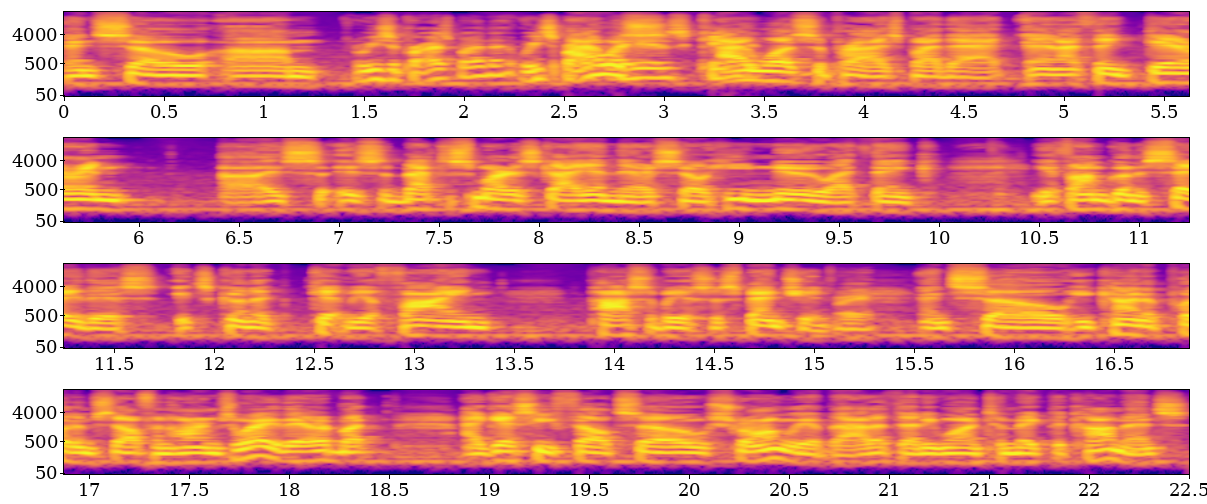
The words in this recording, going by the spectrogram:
And so um, Were you surprised by that? Were you surprised I was by his I was surprised by that, and I think Darren uh, is is about the smartest guy in there. So he knew. I think if I'm going to say this, it's going to get me a fine, possibly a suspension. Right. And so he kind of put himself in harm's way there. But I guess he felt so strongly about it that he wanted to make the comments.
